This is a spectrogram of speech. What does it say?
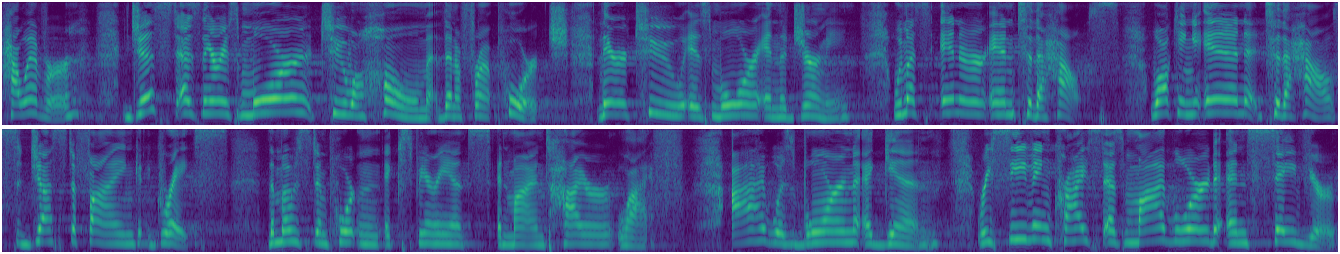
However, just as there is more to a home than a front porch, there too is more in the journey. We must enter into the house, walking into the house, justifying grace, the most important experience in my entire life. I was born again. Receiving Christ as my Lord and Savior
